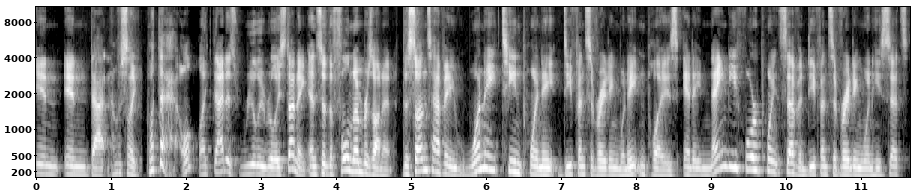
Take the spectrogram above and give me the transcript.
in in that. And I'm just like, what the hell? Like that is really really stunning. And so the full numbers on it: the Suns have a 118.8 defensive rating when Ayton plays, and a 94.7 defensive rating when he sits.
